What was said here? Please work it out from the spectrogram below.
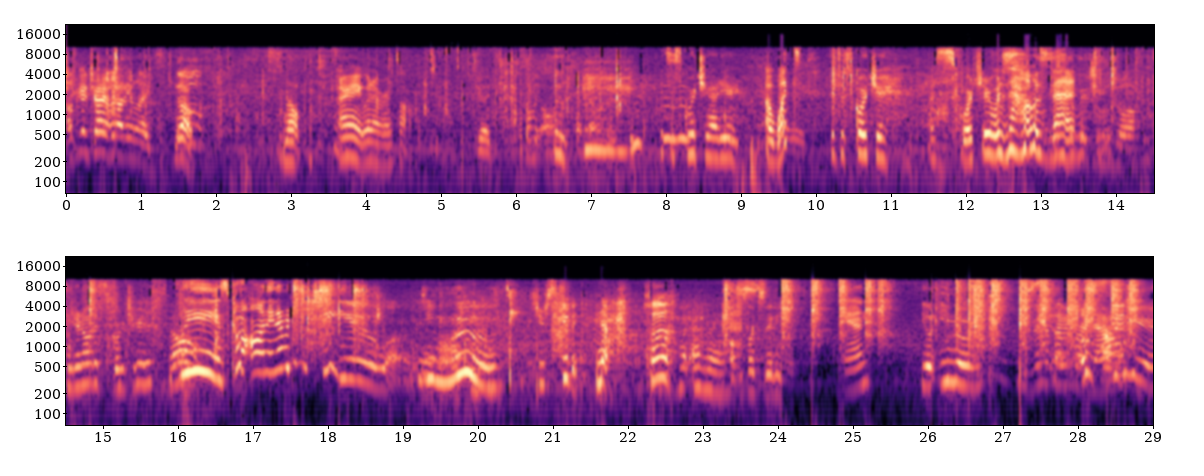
I was gonna try it without any legs. No. No. Alright, whatever, it's all. Good. Probably all. It's a scorcher out here. A what? is. It's a scorcher. A scorcher? What the hell is that? You don't know what a scorcher is? Please, come on, I never get to see you. Because you moved. 'Cause you're stupid. No. Ugh, whatever. I'll just like sit here. And you'll emo. Is this happening Oh, right now? sit here.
